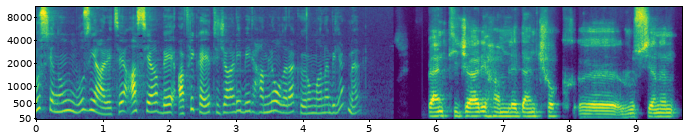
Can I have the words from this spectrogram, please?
Rusya'nın bu ziyareti Asya ve Afrika'ya ticari bir hamle olarak yorumlanabilir mi? Ben ticari hamleden çok e, Rusya'nın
